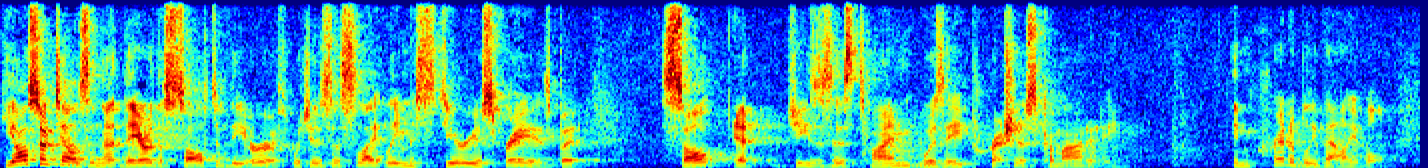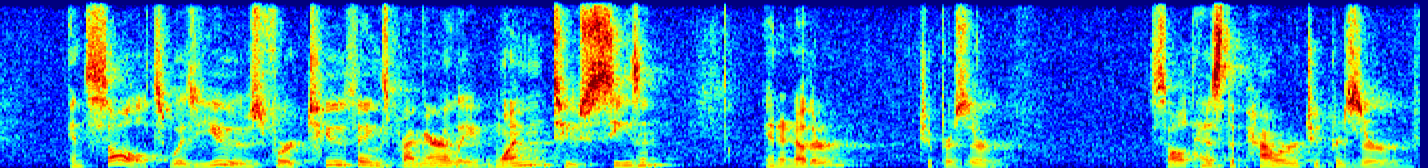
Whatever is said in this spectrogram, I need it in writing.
He also tells them that they are the salt of the earth, which is a slightly mysterious phrase, but salt at Jesus' time was a precious commodity, incredibly valuable. And salt was used for two things primarily one to season, and another to preserve. Salt has the power to preserve.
